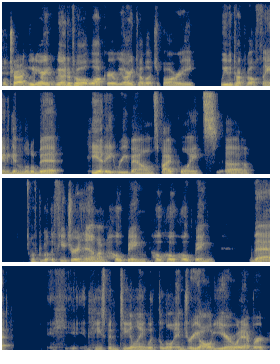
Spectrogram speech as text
We'll try. We already we already talked about Walker. We already talked about Jabari. We even talked about Flanigan a little bit. He had eight rebounds, five points. Uh, talked about the future of him. I'm hoping, ho ho, hoping that he, he's been dealing with the little injury all year, whatever,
